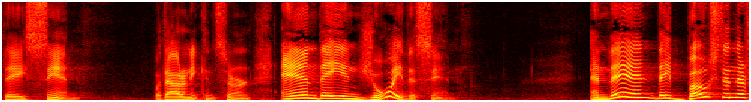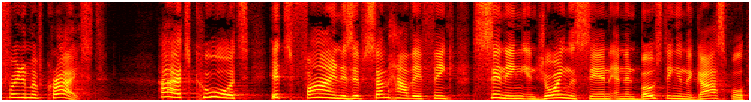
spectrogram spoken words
They sin without any concern, and they enjoy the sin. And then they boast in their freedom of Christ. Ah, it's cool. It's, it's fine, as if somehow they think sinning, enjoying the sin, and then boasting in the gospel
